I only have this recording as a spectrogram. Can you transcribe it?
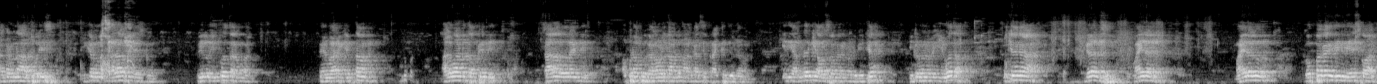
అక్కడ ఉన్న పోలీస్ ఇక్కడ ఉన్న దాదాపు చేసుకున్నాను వీళ్ళు ఇంకో తరం వారు నేను వారికి చెప్తా అలవాటు తప్పింది. చాలా రోజులైంది. అప్పుడప్పుడు కనబడతా ఉంటే మనం కలిసి ప్రాక్టీస్ చేద్దామని. ఇది అందరికీ అవసరమైనటువంటి విద్య. ఇక్కడ ఉన్నటువంటి యువత ముఖ్యంగా గర్ల్స్ మహిళలు. మహిళలు గొప్పగా ఇది నేర్చుకోవాలి.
